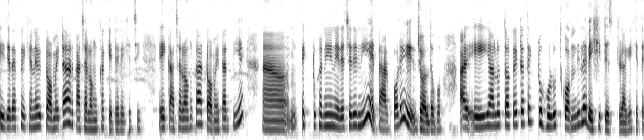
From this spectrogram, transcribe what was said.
এই যে দেখো এখানে টমেটো আর কাঁচা লঙ্কা কেটে রেখেছি। এই কাঁচা লঙ্কা আর টমেটো দিয়ে একটুখানি নেড়েচেড়ে নিয়ে তারপরে জল দেবো। আর এই আলুর তরকারিটাতে একটু হলুদ কম দিলে বেশি টেস্ট লাগে খেতে,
